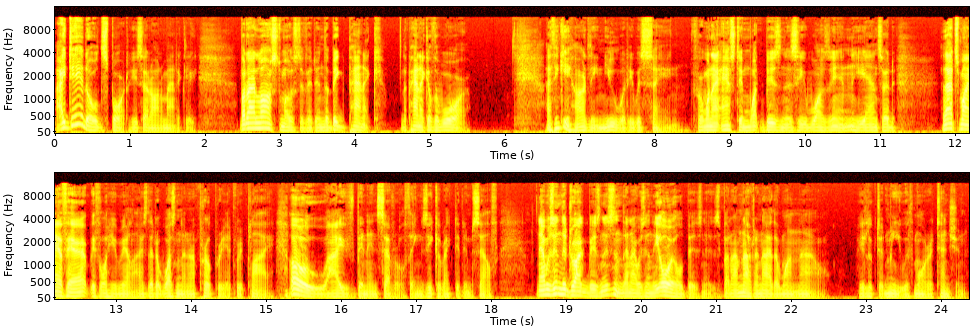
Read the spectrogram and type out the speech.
I did, old sport, he said automatically. But I lost most of it in the big panic the panic of the war. I think he hardly knew what he was saying, for when I asked him what business he was in, he answered, That's my affair, before he realized that it wasn't an appropriate reply. Oh, I've been in several things, he corrected himself. I was in the drug business, and then I was in the oil business, but I'm not in either one now. He looked at me with more attention.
